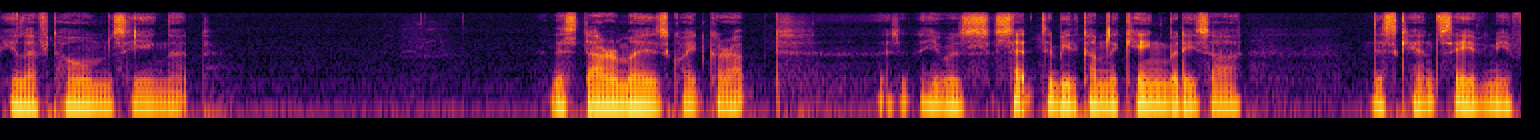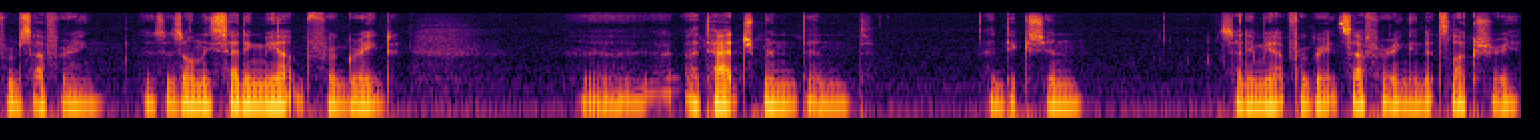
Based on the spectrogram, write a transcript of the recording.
He left home seeing that this Dharma is quite corrupt. He was set to become the king, but he saw, this can't save me from suffering. This is only setting me up for great uh, attachment and addiction, setting me up for great suffering and its luxury.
